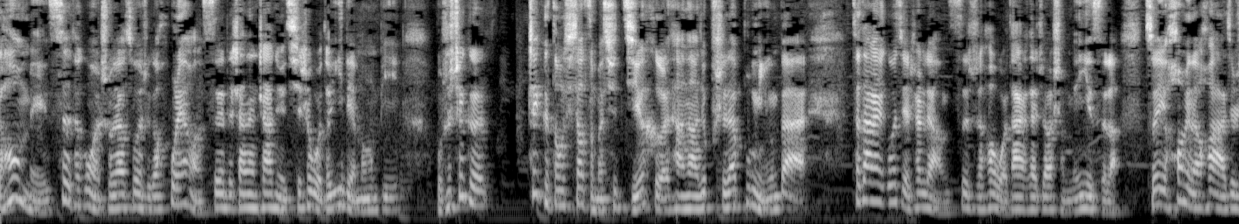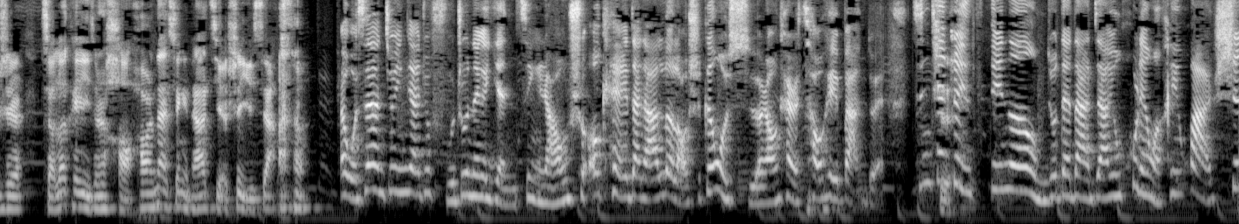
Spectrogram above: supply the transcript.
然后每一次他跟我说要做这个互联网思维的渣男渣女，其实我都一脸懵逼。我说这个这个东西要怎么去结合它呢？就实在不明白。他大概给我解释两次之后，我大概才知道什么意思了。所以后面的话就是小乐可以就是好好耐心给大家解释一下。哎，我现在就应该就扶住那个眼镜，然后说 OK，大家乐老师跟我学，然后开始敲黑板。对，今天这一期呢，我们就带大家用互联网黑化深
